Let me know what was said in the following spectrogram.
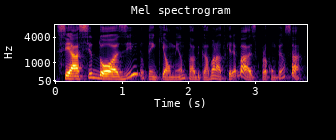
Se é acidose, eu tenho que aumentar o bicarbonato, porque ele é básico, para compensar.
